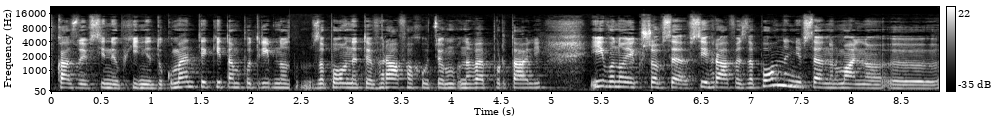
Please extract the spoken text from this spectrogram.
вказує всі необхідні документи, які там потрібно заповнити в графах у цьому на веб-порталі. І воно, якщо все, всі графи заповнені, все нормально е,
